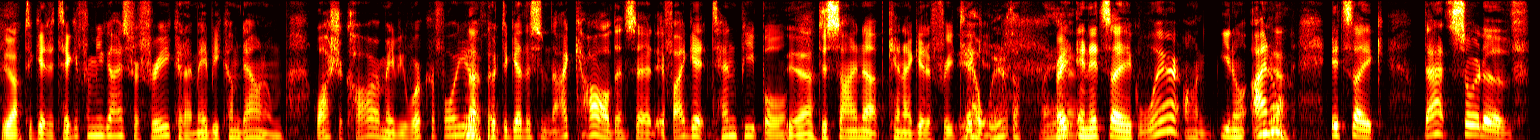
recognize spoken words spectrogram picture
Yeah. to get a ticket from you guys for free? Could I maybe come down and wash a car, maybe work for you? Nothing. put together some. I called and said, if I get 10 people Yeah. to sign up, can I get a free ticket?" Yeah, where the- right? And it's like, where on, you know, I don't, Yeah. it's like that sort of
